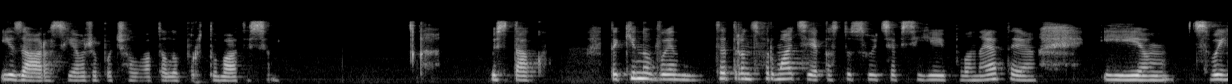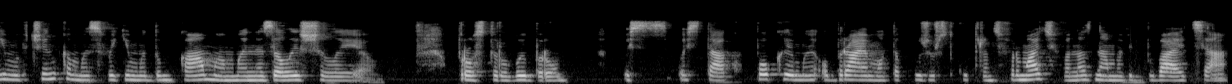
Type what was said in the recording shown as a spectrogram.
І зараз я вже почала телепортуватися. Ось так. Такі новини. Це трансформація, яка стосується всієї планети. І своїми вчинками, своїми думками ми не залишили простору вибору. Ось, ось так. Поки ми обираємо таку жорстку трансформацію, вона з нами відбувається.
